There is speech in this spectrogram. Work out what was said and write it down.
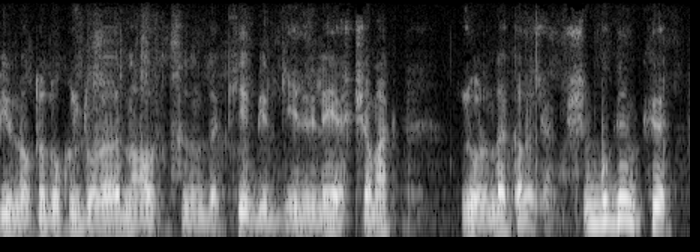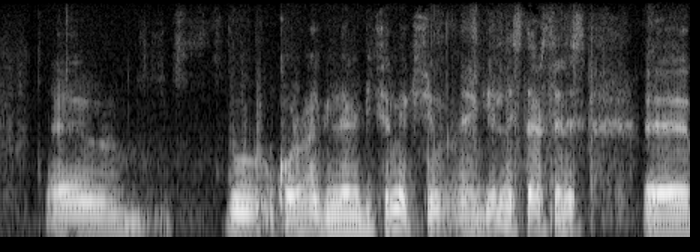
1.9 doların altındaki bir gelir ile yaşamak zorunda kalacak. Şimdi bugünkü e, bu korona günlerini bitirmek için e, gelin isterseniz e,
